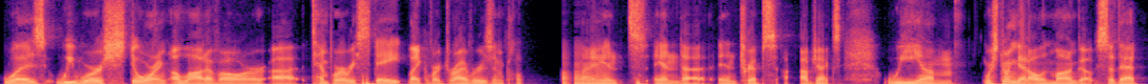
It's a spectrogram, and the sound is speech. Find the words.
was we were storing a lot of our uh, temporary state, like of our drivers and clients and uh, and trips objects. We um, we're storing that all in Mongo, so that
